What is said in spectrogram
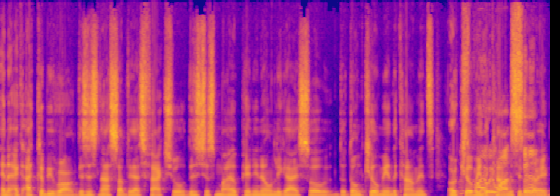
and I, I, could be wrong. This is not something that's factual. This is just my opinion only, guys. So don't kill me in the comments or that's kill me in the comments either way.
